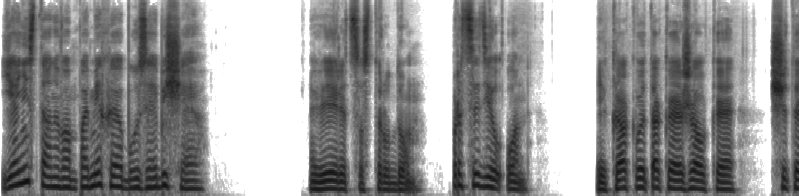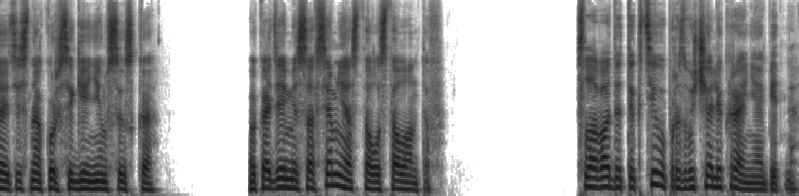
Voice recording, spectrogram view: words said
Я не стану вам помехой обузой, обещаю». «Верится с трудом», — процедил он. «И как вы такая жалкая считаетесь на курсе гением сыска? В академии совсем не осталось талантов?» Слова детектива прозвучали крайне обидно.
